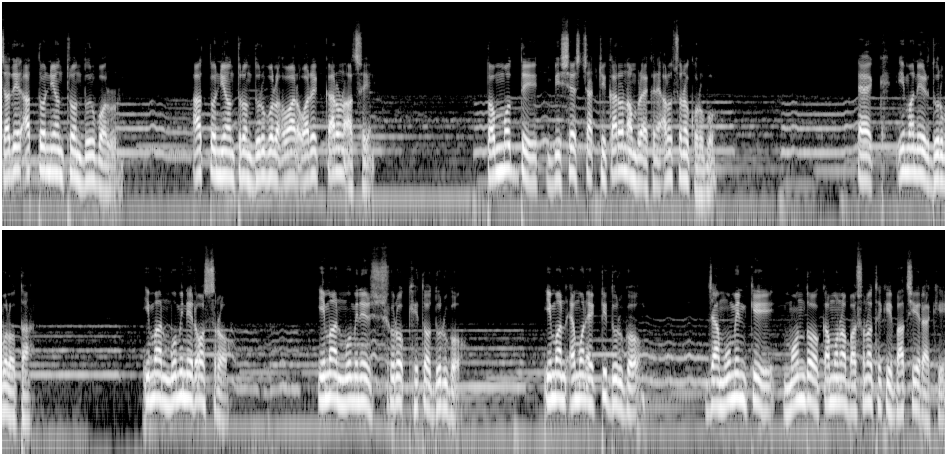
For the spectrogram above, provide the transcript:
যাদের আত্মনিয়ন্ত্রণ দুর্বল। আত্মনিয়ন্ত্রণ দুর্বল হওয়ার অনেক কারণ আছে। তন্মধ্যে বিশেষ চারটি কারণ আমরা এখানে আলোচনা করব। এক, ইমানের দুর্বলতা। ইমান মুমিনের অস্ত্র। ইমান মুমিনের সুরক্ষিত দুর্গ। ইমান এমন একটি দুর্গ যা মুমিনকে মন্দ কামনা বাসনা থেকে বাঁচিয়ে রাখে।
